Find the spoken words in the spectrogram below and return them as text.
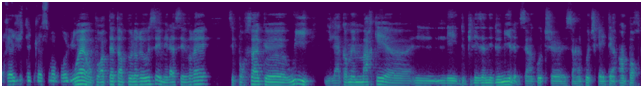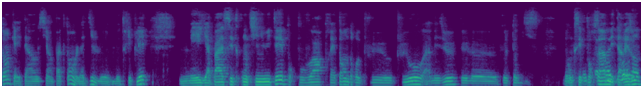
réajuster le classement pour lui. Ouais, on pourra peut-être un peu le rehausser, mais là c'est vrai. C'est pour ça que oui, il a quand même marqué euh, les depuis les années 2000. C'est un coach, euh, c'est un coach qui a été important, qui a été aussi impactant. On l'a dit, le, le, triplé. Mais il n'y a pas assez de continuité pour pouvoir prétendre plus plus haut à mes yeux que le que le top 10. Donc c'est pour ça. Mais t'as raison.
